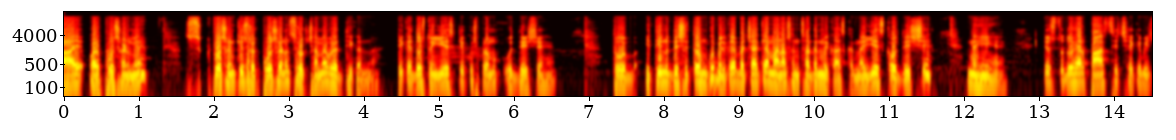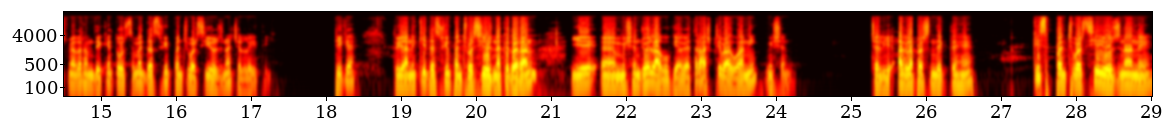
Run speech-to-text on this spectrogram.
आय और पोषण में पोषण की पोषण सुरक्षा में वृद्धि करना। ठीक है दोस्तों, ये इसके कुछ प्रमुख उद्देश्य हैं। तो ये तीन उद्देश्य तो हमको मिल गए, बचा क्या मानव संसाधन विकास करना, ये इसका उद्देश्य नहीं है। दोस्तों 2005 से 6 के बीच में अगर हम देखें तो उस समय दसवीं पंचवर्षीय योजना चल रही थी। ठीक है? तो यानी कि दसवीं पंचवर्षीय योजना के दौरान ये मिशन जो है लागू किया गया था, राष्ट्रीय बागवानी मिशन चलिए, अगला प्रश्न देखते हैं। किस पंचवर्षीय योजना ने,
